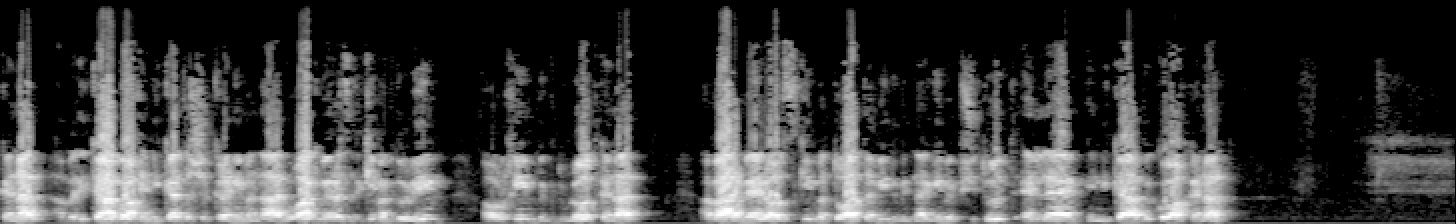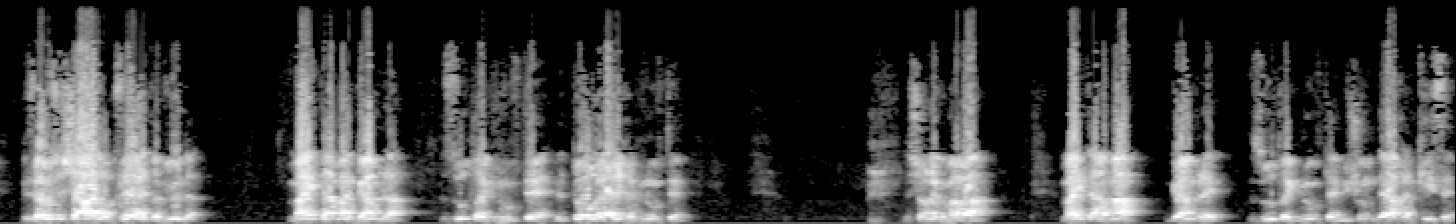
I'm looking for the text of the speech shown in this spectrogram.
כנ"ל, אבל עיקר הכוח יניקת השקרנים הנ"ל הוא רק מאלו הצדיקים הגדולים ההולכים בגדולות כנ"ל. אבל מאלו העוסקים בתורה תמיד ומתנהגים בפשיטות, אין להם יניקה וכוח כנ"ל. וזהו ששאל רב זרע את רב יהודה, מהי טעמה גם לה זוטרא גנובתא ותורא אריכא גנובתא? לשון הגמרא, מהי טעמה גם לזוטרא גנובתא משום דאח כיסא?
